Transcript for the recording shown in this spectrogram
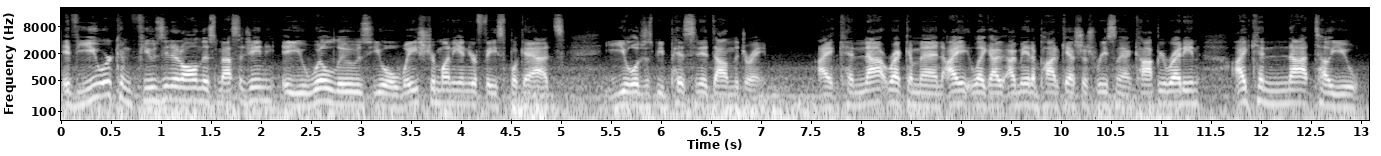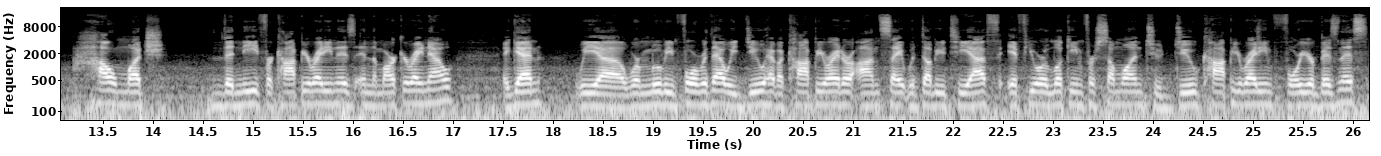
If you are confusing it all in this messaging, you will lose. You will waste your money on your Facebook ads. You will just be pissing it down the drain. I cannot recommend. I like. I, I made a podcast just recently on copywriting. I cannot tell you how much the need for copywriting is in the market right now. Again, we uh, we're moving forward with that. We do have a copywriter on site with WTF. If you are looking for someone to do copywriting for your business,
